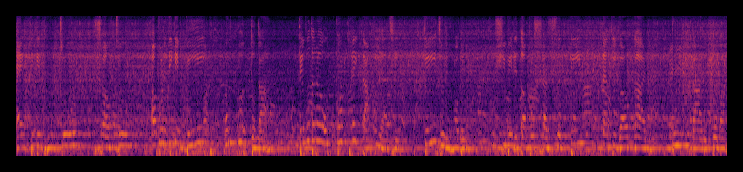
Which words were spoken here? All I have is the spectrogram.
একদিকে ধৈর্য, সংযম, অপরদিকে বেগ, উন্মত্ততা। দেবতারা উৎকণ্ঠায় তাকিয়ে আছে। কেই জয়ী হবে? শিবের তপস্যার শক্তি নাকি গঙ্গার দুর্নিবার প্রবাহ?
